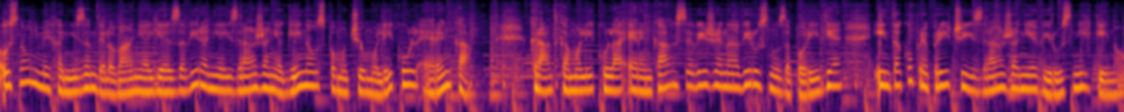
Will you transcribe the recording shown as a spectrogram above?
Osnovni mehanizem delovanja je zaviranje izražanja genov s pomočjo molekul RNK. Kratka molekula RNK se veže na virusno zaporedje in tako prepreči izražanje virusnih genov.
